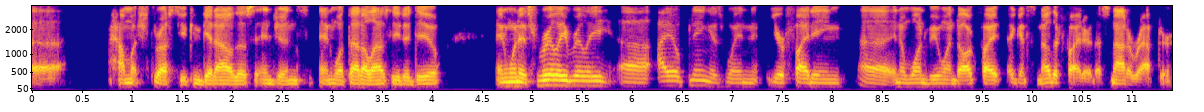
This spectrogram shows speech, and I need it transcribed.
uh, how much thrust you can get out of those engines and what that allows you to do. And when it's really, really uh, eye opening is when you're fighting uh, in a 1v1 dogfight against another fighter that's not a Raptor.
